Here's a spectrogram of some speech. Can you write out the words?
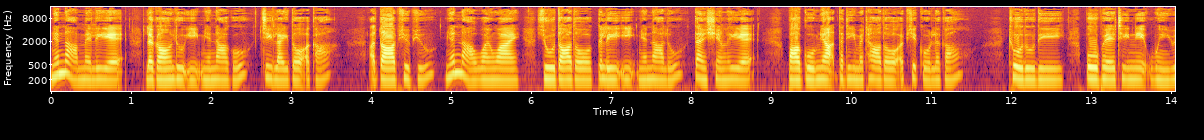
မျက်နာမဲ့လျက်၎င်းလူဤမျက်နာကိုကြည့်လိုက်သောအခါ အသားဖြူဖြူမျက်နာဝိုင်းဝိုင်းယိုသားသောကလေးဤမျက်နာလိုတန့်ရှင်းလျက်ဘာကိုမျတတိမထသောအဖြစ်ကို၎င်းထိုသူသည်ပိုဖဲထီနှင့်ဝင်၍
